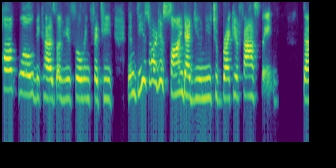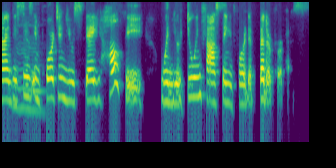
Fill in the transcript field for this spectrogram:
talk well because of you feeling fatigued, then these are the signs that you need to break your fasting. Then this mm. is important you stay healthy when you're doing fasting for the better purpose.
